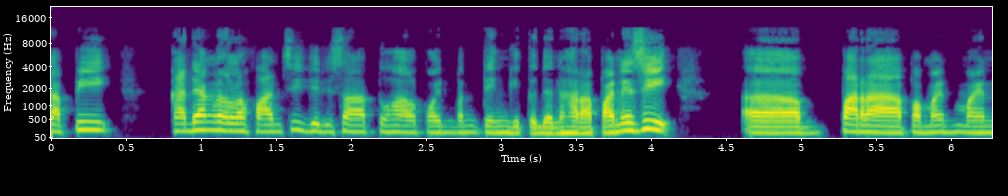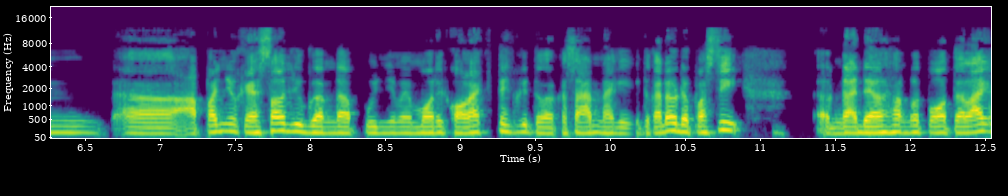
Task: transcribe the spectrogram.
tapi kadang relevansi jadi satu hal poin penting gitu. Dan harapannya sih eh, para pemain-pemain eh, apa Newcastle juga nggak punya memori kolektif gitu ke sana gitu. Karena udah pasti eh, nggak ada sangkut pautel lagi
